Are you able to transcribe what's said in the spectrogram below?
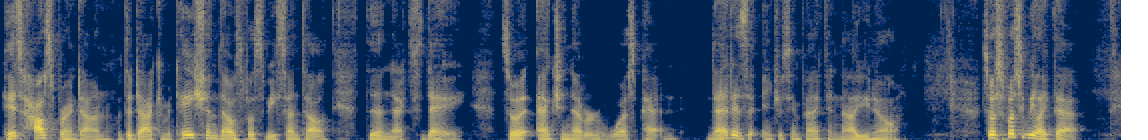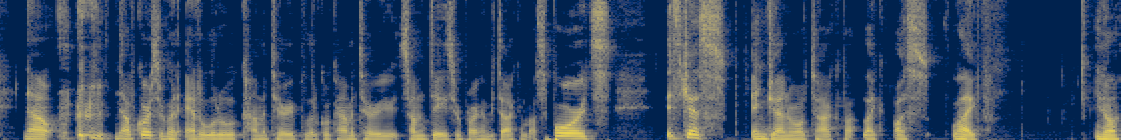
his house burned down with the documentation that was supposed to be sent out the next day. So it actually never was patent. That is an interesting fact, and now you know. So it's supposed to be like that. Now, now of course, we're going to add a little commentary, political commentary. Some days we're probably going to be talking about sports. It's just in general talk about like us life. You know,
